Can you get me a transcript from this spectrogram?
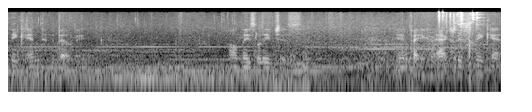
sneak into the building on these ledges. In fact, you can actually sneak in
